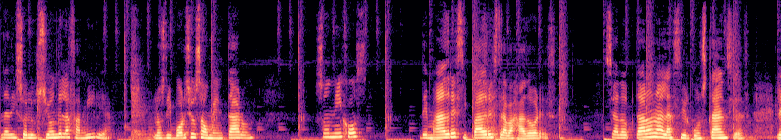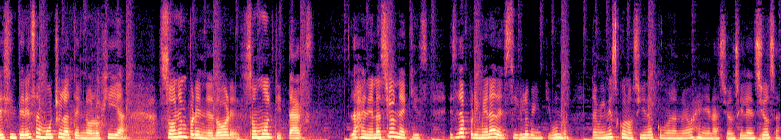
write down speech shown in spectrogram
la disolución de la familia. Los divorcios aumentaron. Son hijos de madres y padres trabajadores. Se adoptaron a las circunstancias. Les interesa mucho la tecnología. Son emprendedores. Son multitask la generación X es la primera del siglo XXI. También es conocida como la nueva generación silenciosa,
